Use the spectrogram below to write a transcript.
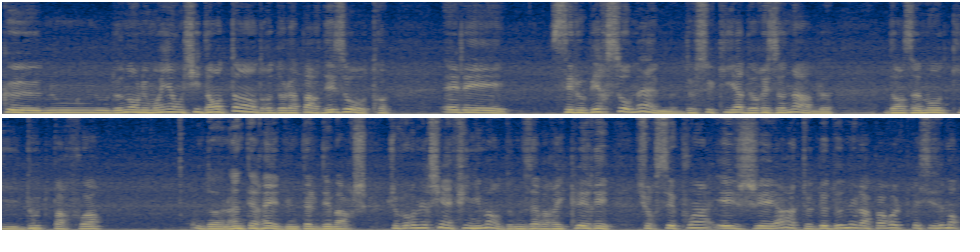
que nous nous donnons le moyen aussi d'entendre de la part des autres. Elle est, c'est le berceau même de ce qu'il y a de raisonnable dans un monde qui doute parfois de l'intérêt d'une telle démarche. Je vous remercie infiniment de nous avoir éclairé sur ces points et j'ai hâte de donner la parole précisément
